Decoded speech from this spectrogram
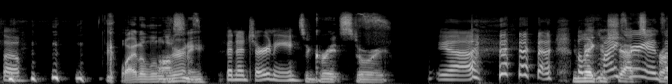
So Quite a little Awesome. journey. been a journey. It's a great story. Yeah. but like my Shax experience is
